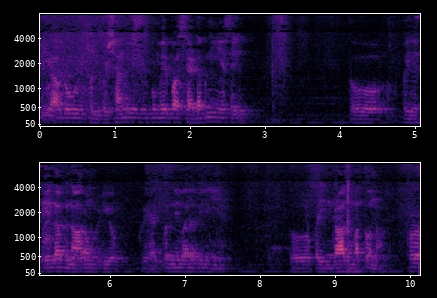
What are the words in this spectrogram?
अभी आप लोगों की थोड़ी परेशानी है, क्योंकि मेरे पास सेटअप नहीं है सही। तो भाई, अकेला बना रहा हूँ वीडियो कोई हेल्प करने वाला भी नहीं है। तो भाई, नाराज़ मत होना। थोड़ा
